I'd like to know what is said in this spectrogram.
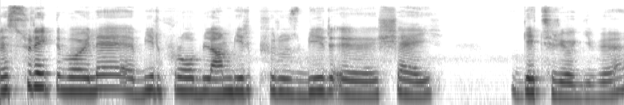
Ve sürekli böyle bir problem, bir pürüz, bir e, şey getiriyor gibi.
